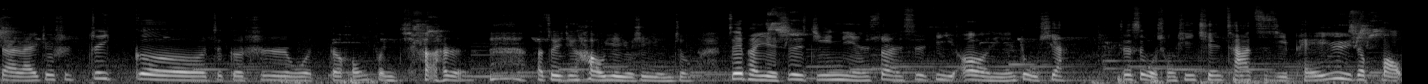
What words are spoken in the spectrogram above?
再来就是这个，这个是我的红粉佳人，它最近耗叶有些严重。这盆也是今年算是第二年度夏，这是我重新扦插自己培育的宝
